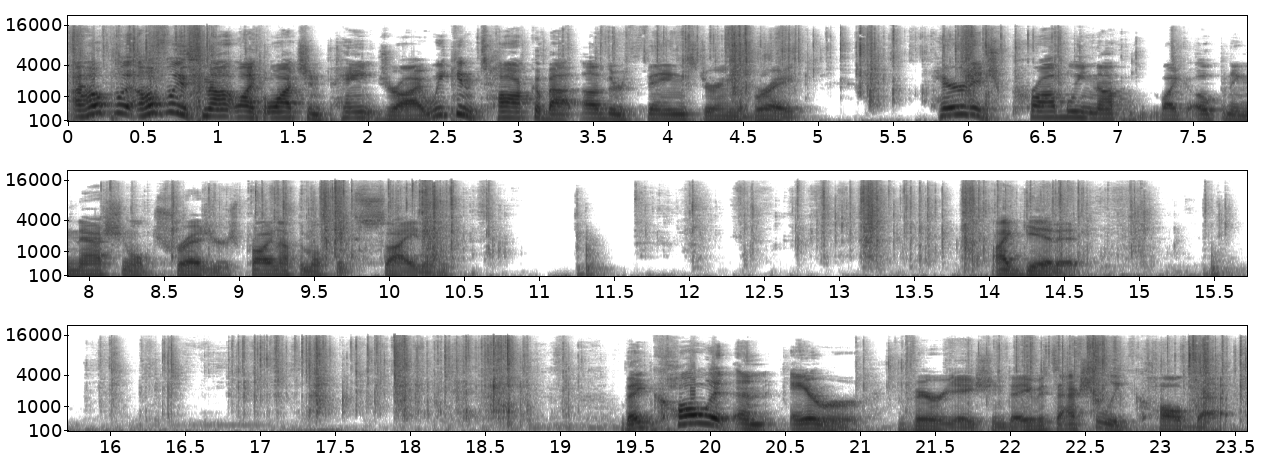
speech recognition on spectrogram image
I hope hopefully it's not like watching paint dry. We can talk about other things during the break. Heritage probably not like opening National Treasures. Probably not the most exciting. I get it. They call it an error. variation, Dave. It's actually called that.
